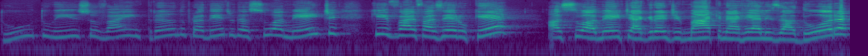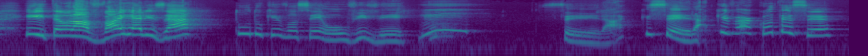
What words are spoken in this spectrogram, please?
Tudo isso vai entrando para dentro da sua mente que vai fazer o quê? A sua mente é a grande máquina realizadora, então ela vai realizar tudo o que você ouve e vê. Hum, será que será que vai acontecer?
